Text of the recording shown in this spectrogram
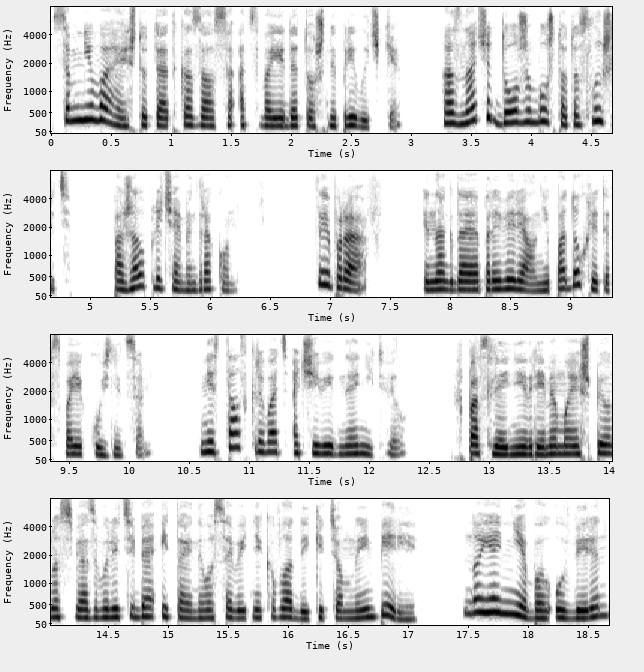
Сомневаюсь, что ты отказался от своей дотошной привычки. А значит, должен был что-то слышать. Пожал плечами дракон. Ты прав. Иногда я проверял, не подох ли ты в своей кузнице. Не стал скрывать очевидное Нитвилл. В последнее время мои шпионы связывали тебя и тайного советника владыки Темной Империи, но я не был уверен,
